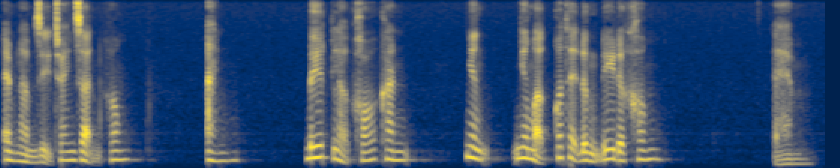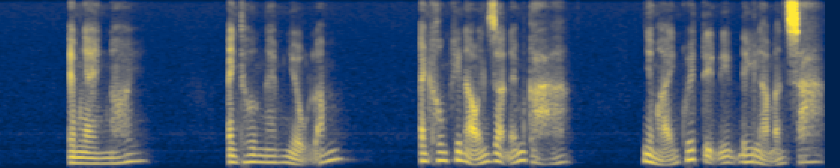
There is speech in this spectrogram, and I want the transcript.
em làm gì cho anh giận không? Anh biết là khó khăn nhưng nhưng mà có thể đừng đi được không? Em em nghe anh nói. Anh thương em nhiều lắm. Anh không khi nào anh giận em cả. Nhưng mà anh quyết định đi, đi làm ăn xa.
